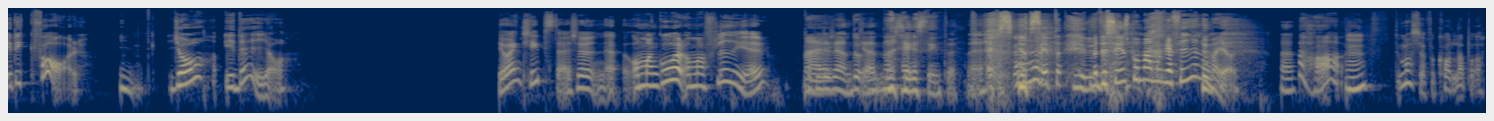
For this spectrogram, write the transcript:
är det kvar? Ja, i dig ja. Jag har en clips där. Så eh, om man går, om man flyger och Nej, blir röntgad, då- då nej. syns det inte. Nej. Men det syns på mammografin om man gör. Jaha, Mm. det måste jag få kolla på.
